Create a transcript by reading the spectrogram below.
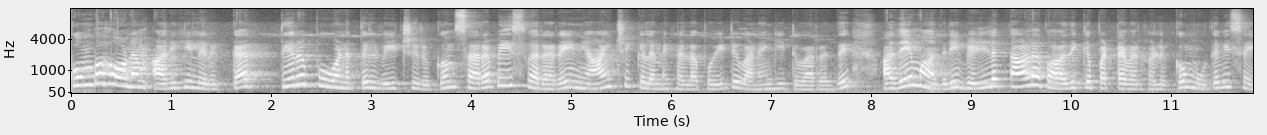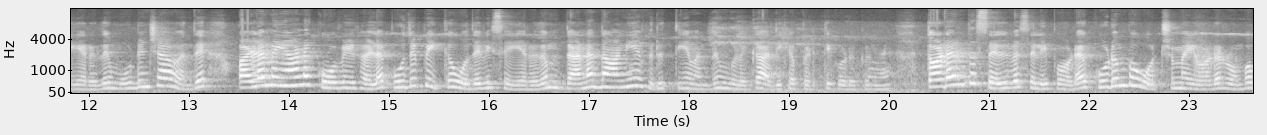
கும்பகோணம் அருகில் இருக்க திருப்புவனத்தில் வீற்றிருக்கும் சரபேஸ்வரரை ஞாயிற்றுக்கிழமைகளில் போயிட்டு வணங்கிட்டு வர்றது. அதே மாதிரி வெள்ளத்தால் பாதிக்கப்பட்டவர்களுக்கும் உதவி செய்கிறது முடிஞ்சால் வந்து பழமையான கோவில்களை புதுப்பிக்க உதவி செய்கிறதும் தனதானிய விருத்தியை வந்து உங்களுக்கு அதிகப்படுத்தி கொடுக்குங்க. தொடர்ந்து செல்வ செழிப்போட குடும்ப ஒற்றுமையோட ரொம்ப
